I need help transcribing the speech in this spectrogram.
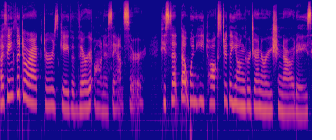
I think the directors gave a very honest answer. He said that when he talks to the younger generation nowadays,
